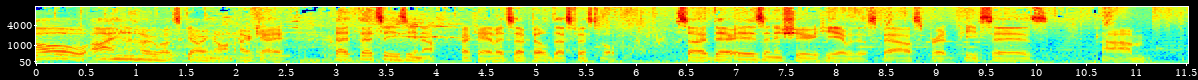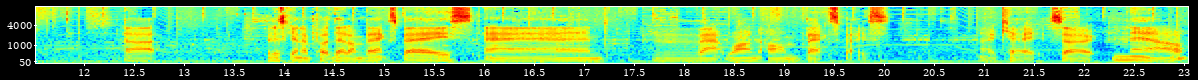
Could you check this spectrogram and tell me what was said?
Oh, I know what's going on. Okay, that that's easy enough. Okay, let's uh, build this first of all. So there is an issue here with this bowsprit pieces. Um, uh, we're just going to put that on backspace and that one on backspace. Okay, so now,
